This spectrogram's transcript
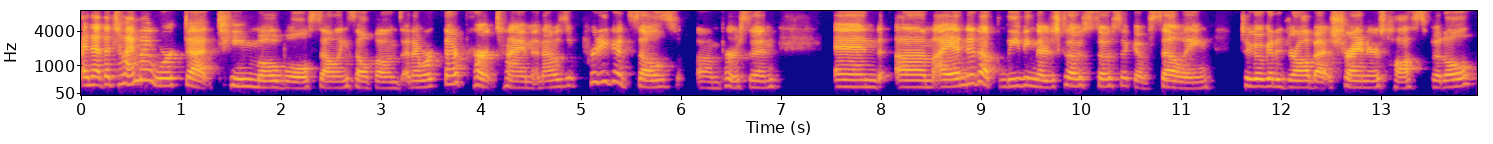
and at the time I worked at T-Mobile selling cell phones and I worked there part-time and I was a pretty good sales um, person. And um, I ended up leaving there just because I was so sick of selling to go get a job at Shriners Hospital,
